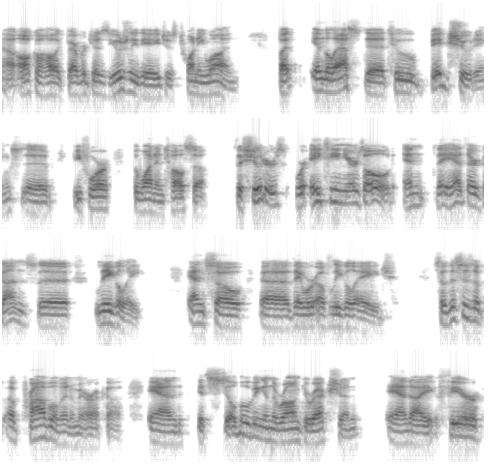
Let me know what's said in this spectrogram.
uh, alcoholic beverages. Usually the age is 21. But in the last uh, two big shootings, uh, before the one in Tulsa, the shooters were 18 years old and they had their guns uh, legally and so uh, they were of legal age. So this is a, a, problem in America, and it's still moving in the wrong direction. And I fear,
